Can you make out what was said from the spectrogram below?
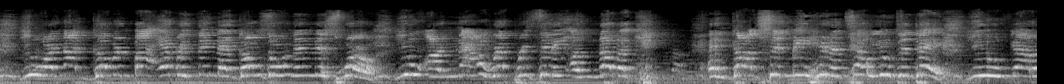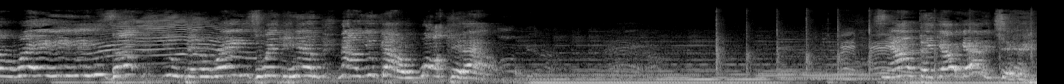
You are not governed by everything that goes on in this world. You are now representing another kingdom. And God sent me here to tell you today, you've got to raise up. You've been raised with him. Now you've got to walk it out. See, I don't think y'all got it yet.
